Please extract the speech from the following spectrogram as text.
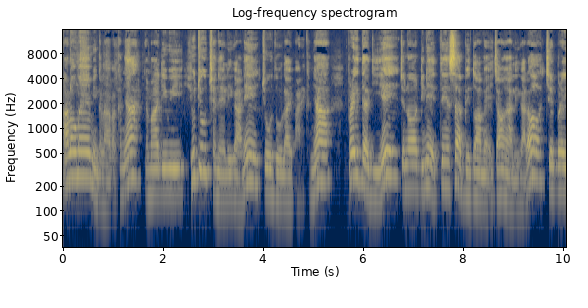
အားလုံးပဲမင်္ဂလာပါခင်ဗျာမြန်မာ TV YouTube Channel လေးကနေကြိုဆိုလိုက်ပါတယ်ခင်ဗျာပရိသတ်ကြီးရေကျွန်တော်ဒီနေ့တင်ဆက်ပေးသွားမယ့်အကြောင်းအရာလေးကတော့ချစ်ပရိ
